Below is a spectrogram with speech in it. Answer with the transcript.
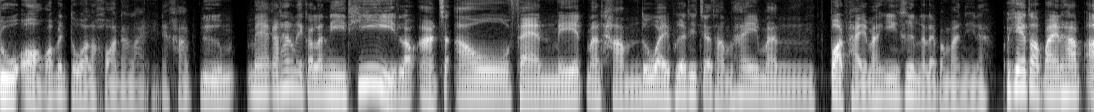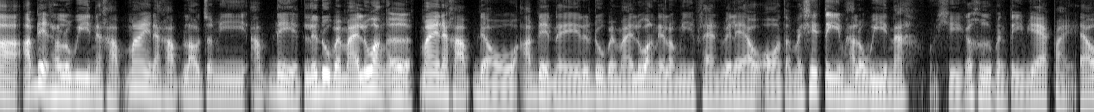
ดูออกว่าเป็นตัวละครอะไรนะครับ หรือแม้กระทั่งในกรณีที่เราอาจจะเอาแฟนเมดมาทำด้วย เพื่อที่จะทำให้มันปลอดภัยมากยิ่งขึ้นอะไรประมาณนี้นะ โอเคต่อไปนะครับอ่าอัปเดตฮาโลวีนนะครับไม่นะครับเราจะมีอัปเดตฤดูใบไม้ร่วงเออไม่นะครับเดี๋ยวอัปเดตในฤดูใบไม้ร่วงเนี่ยเรามีแพลนไว้แล้วอ๋อแต่ไม่ใช่ธีมฮาโลวีนนะโอเคก็คือเป็นธีมแยกไป แล้ว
